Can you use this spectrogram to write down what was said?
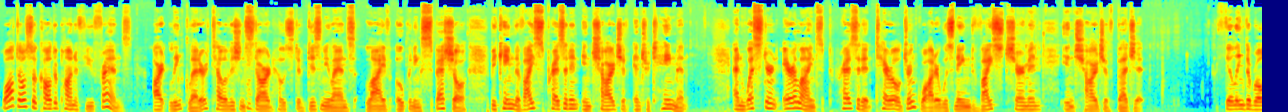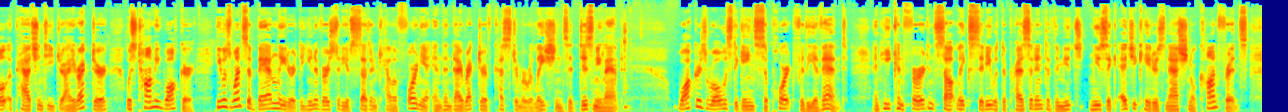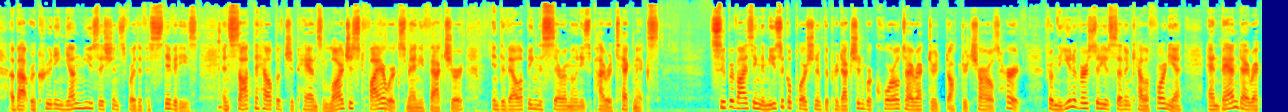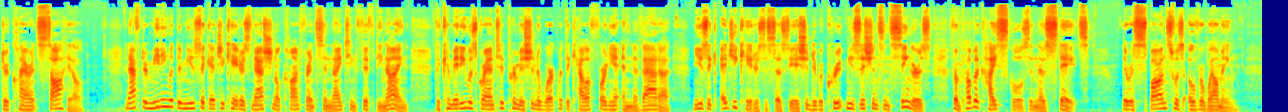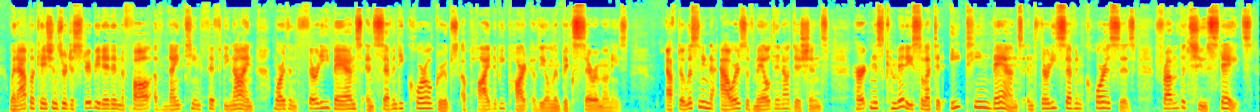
Walt also called upon a few friends. Art Linkletter, television mm-hmm. star and host of Disneyland's live opening special, became the vice president in charge of entertainment. And Western Airlines president Terrell Drinkwater was named vice chairman in charge of budget. Filling the role of pageantry director was Tommy Walker. He was once a band leader at the University of Southern California and then director of customer relations at Disneyland. Walker's role was to gain support for the event, and he conferred in Salt Lake City with the president of the Music Educators National Conference about recruiting young musicians for the festivities and sought the help of Japan's largest fireworks manufacturer in developing the ceremony's pyrotechnics. Supervising the musical portion of the production were choral director Dr. Charles Hurt from the University of Southern California and band director Clarence Sawhill and after meeting with the Music Educators National Conference in 1959, the committee was granted permission to work with the California and Nevada Music Educators Association to recruit musicians and singers from public high schools in those states. The response was overwhelming. When applications were distributed in the fall of 1959, more than 30 bands and 70 choral groups applied to be part of the Olympic ceremonies. After listening to hours of mailed in auditions, Hurt and his committee selected 18 bands and 37 choruses from the two states.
